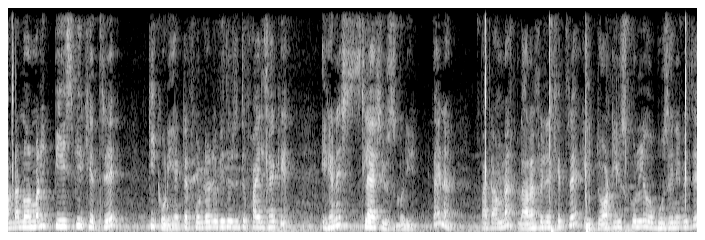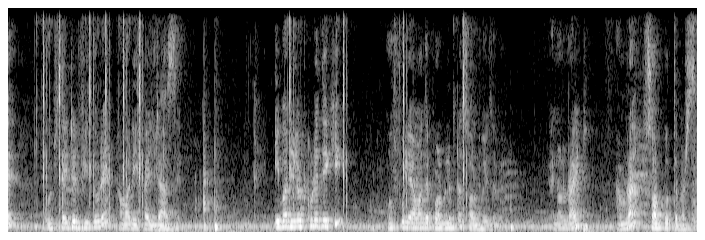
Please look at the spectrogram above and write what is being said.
আমরা নর্মালি পিএইচপির ক্ষেত্রে কি করি? একটা ফোল্ডারের ভিতরে যদি ফাইল থাকে, এখানে স্ল্যাশ ইউজ করি, তাই না? বাট আমরা লারাফিলের ক্ষেত্রে এই ডট ইউজ করলে ও বুঝে নেবে যে ওয়েবসাইটের ভিতরে আমার এই ফাইলটা আছে। এবার রিলোড করে দেখি। হোপফুলি আমাদের প্রবলেমটা সলভ হয়ে যাবে। অ্যান্ড অল রাইট আমরা সলভ করতে পারছি।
